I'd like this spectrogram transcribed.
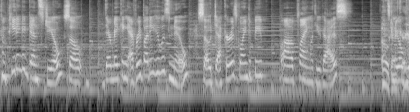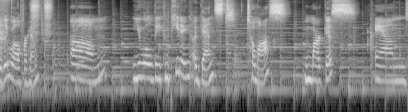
Competing against you, so they're making everybody who is new. So Decker is going to be uh, playing with you guys. oh, It's going to go really well for him. Um, you will be competing against Tomas, Marcus, and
